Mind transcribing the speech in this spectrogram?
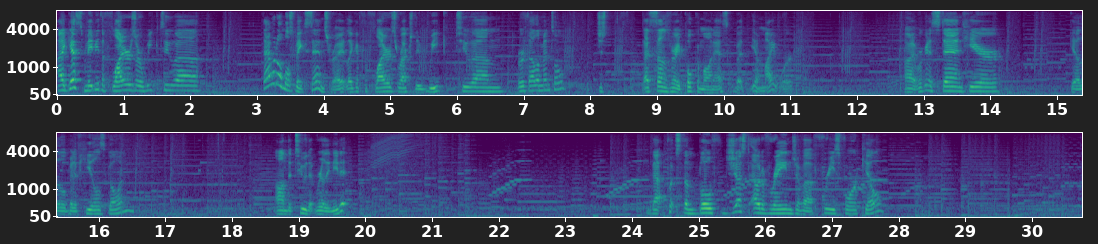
I guess maybe the Flyers are weak to, uh, that would almost make sense, right? Like if the Flyers were actually weak to um, Earth Elemental. Just, that sounds very Pokemon-esque, but, you know, might work. Alright, we're to stand here, get a little bit of heals going. On the two that really need it. That puts them both just out of range of a Freeze 4 kill.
